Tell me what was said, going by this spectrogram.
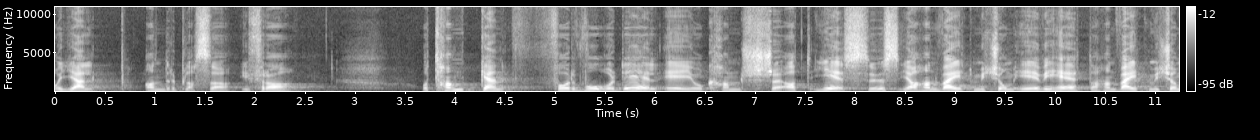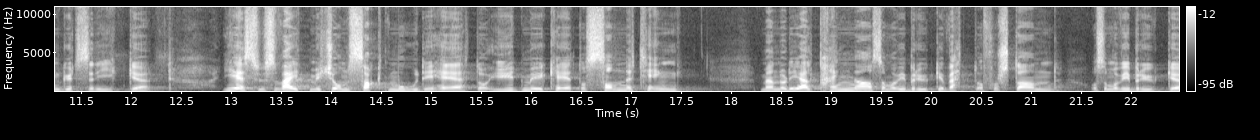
og hjelp andre plasser ifra. Og Tanken for vår del er jo kanskje at Jesus ja, han vet mye om evigheten, han vet mye om Guds rike. Jesus vet mye om saktmodighet og ydmykhet og sånne ting. Men når det gjelder penger, så må vi bruke vett og forstand. Og så må vi bruke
